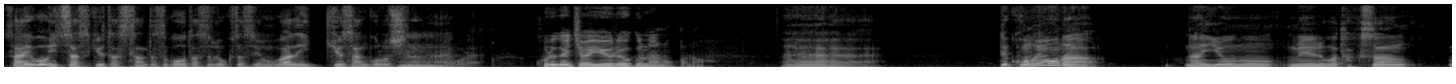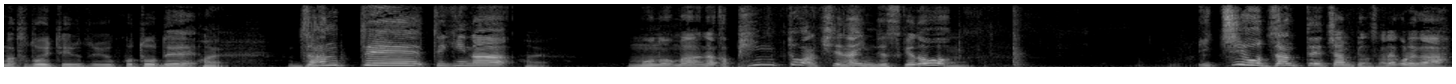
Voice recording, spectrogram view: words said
最後1たす9たす3たす5たす6たす4はで1級3殺しなんじゃない？これ。これが一番有力なのかな？ええで、このような内容のメールがたくさん、まあ、届いているということで、はい。暫定的なはい。もの、まあなんかピンとは来てないんですけど、一応暫定チャンピオンですかね、これが。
